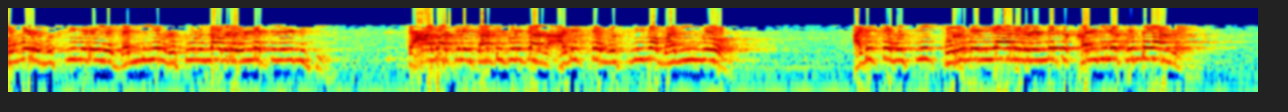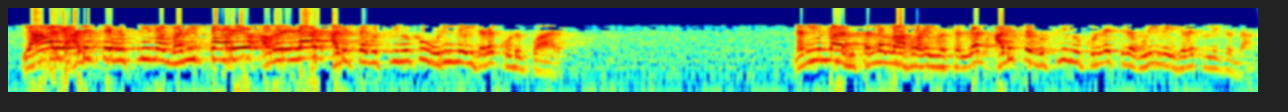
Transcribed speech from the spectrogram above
ஒவ்வொரு முஸ்லிமுடைய கண்ணியம் ரசூலுல்லாவோட உள்ளத்தில் இருந்துச்சு. சஹாபாக்களையும் காட்டி கொடுத்தாங்க அடுத்த முஸ்லீம மதிங்கோ அடுத்த முஸ்லீம் பொறுமதியானவர் எண்ணத்தை கல்வியில கொண்டு வாங்க. யாரு அடுத்த முஸ்லிம மதிப்பாரோ அவர்தான் அடுத்த முஸ்லிமுக்கு உரிமைகளை கொடுப்பார். நபியுல்லாஹி சல்லாஹு அலைவ செல்லம் அடுத்த முஸ்லிமுக்குள்ள சில உரிமைகளை சொல்லி தந்தாங்க.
